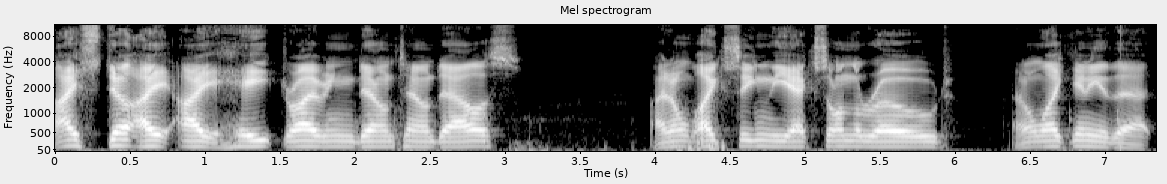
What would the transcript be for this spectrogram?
I still, I, I hate driving downtown Dallas. I don't like seeing the X on the road. I don't like any of that.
